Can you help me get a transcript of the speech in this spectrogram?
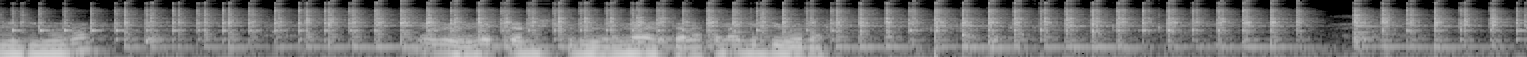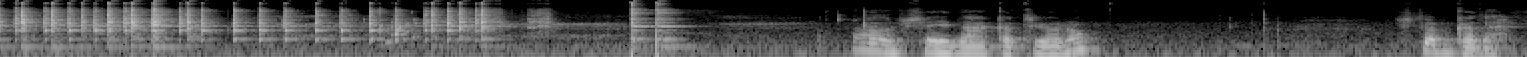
veriyorum. Ve böyle karıştırıyorum. Her tarafına gidiyorum. Bir şey daha katıyorum. İşte bu kadar.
